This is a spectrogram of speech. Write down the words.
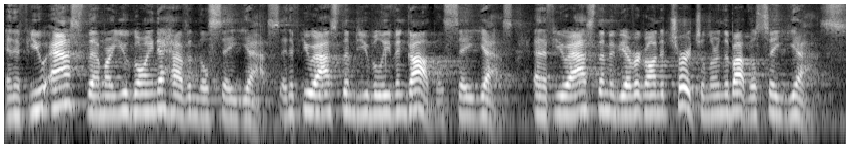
And if you ask them, Are you going to heaven? they'll say yes. And if you ask them, Do you believe in God? they'll say yes. And if you ask them, Have you ever gone to church and learned the Bible? they'll say yes.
